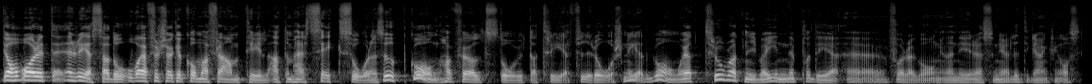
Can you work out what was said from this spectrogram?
det har varit en resa då och vad jag försöker komma fram till att de här sex årens uppgång har följts då utav tre, fyra års nedgång. Och jag tror att ni var inne på det eh, förra gången när ni resonerade lite grann kring oss.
